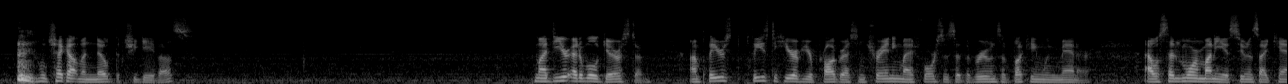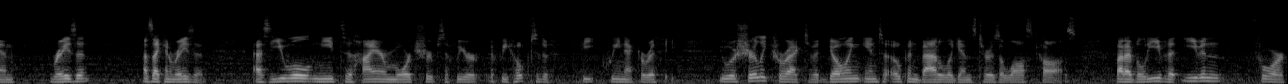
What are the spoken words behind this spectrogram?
we'll check out the note that she gave us. My dear Edwil Garriston, I'm pleased, pleased to hear of your progress in training my forces at the ruins of Buckingham Manor. I will send more money as soon as I can raise it, as I can raise it, as you will need to hire more troops if we are, if we hope to defeat Queen Akorithi. You are surely correct that going into open battle against her is a lost cause, but I believe that even for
